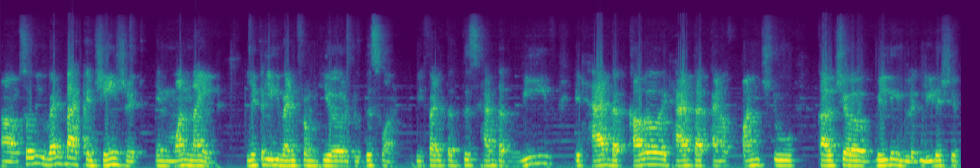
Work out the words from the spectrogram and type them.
Um, so we went back and changed it in one night. Literally went from here to this one. We felt that this had that weave, it had that color, it had that kind of punch to culture, building leadership,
